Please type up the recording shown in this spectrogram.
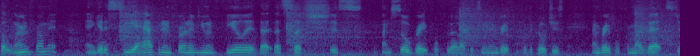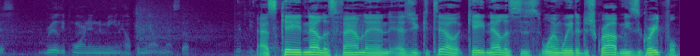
but learn from it and get to see it happen in front of you and feel it. That that's such. It's. I'm so grateful for that opportunity. I'm grateful for the coaches. I'm grateful for my vets just really pouring into me and helping me out in that stuff. That's Kaden Elliss family, and as you can tell, Kaden Elliss is one way to describe him. He's grateful.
